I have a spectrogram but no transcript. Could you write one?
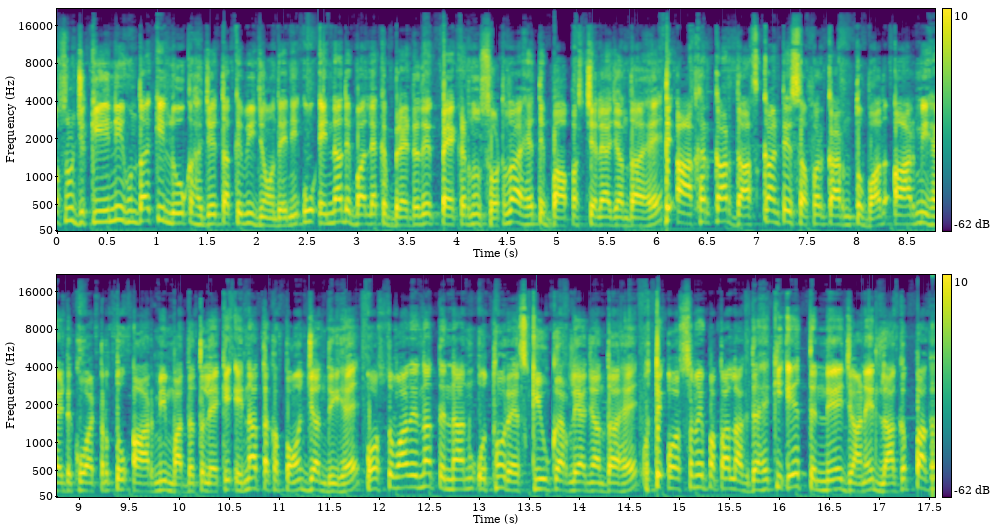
ਉਸ ਨੂੰ ਯਕੀਨ ਨਹੀਂ ਹੁੰਦਾ ਕਿ ਲੋਕ ਹਜੇ ਤੱਕ ਵੀ ਜਿਉਂਦੇ ਨੇ। ਉਹ ਇਹਨਾਂ ਦੇ ਵੱਲ ਇੱਕ ਬ੍ਰੈਡ ਦੇ ਪੈਕਟ ਨੂੰ ਸੁੱਟਦਾ ਹੈ ਤੇ ਵਾਪਸ ਚਲਿਆ ਜਾਂਦਾ ਹੈ। ਤੇ ਆਖਰਕਾਰ 10 ਘੰਟੇ ਸਫ਼ਰ ਕਰਨ ਤੋਂ ਬਾਅਦ ਆਰਮੀ ਹੈੱਡਕੁਆਟਰ ਤੋਂ ਆਰਮੀ ਮਦਦ ਲੈ ਕੇ ਇਹਨਾਂ ਤੱਕ ਪਹੁੰਚ ਜਾਂਦੀ ਹੈ। ਉਸ ਤੋਂ ਬਾਅਦ ਇਹਨਾਂ ਤਿੰਨਾਂ ਨੂੰ ਉੱਥੋਂ ਰੈਸਕਿਊ ਕਰ ਲਿਆ ਜਾਂਦਾ ਹੈ। ਉੱਤੇ ਉਸ ਸਮੇਂ ਪਤਾ ਲੱਗਦਾ ਹੈ ਕਿ ਇਹ ਤਿੰਨੇ ਜਾਣੇ ਲਗਭਗ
